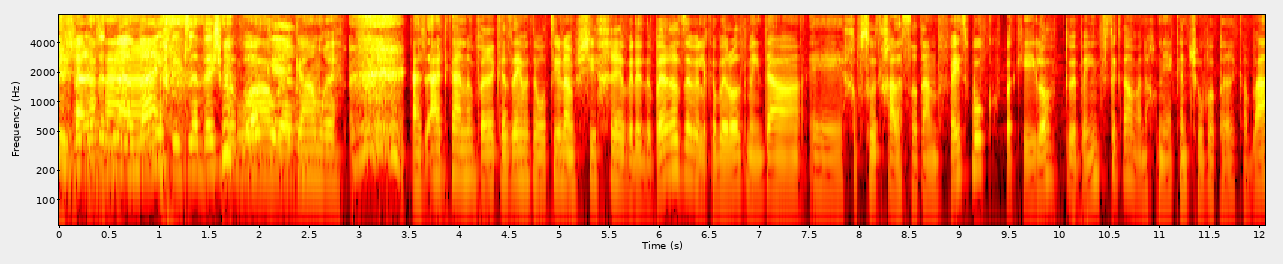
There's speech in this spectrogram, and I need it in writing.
בא לצאת מהבית, להתלבש בבוקר. וואו, לגמרי. אז עד כאן לפרק הזה, אם אתם רוצים להמשיך אה, ולדבר על זה ולקבל עוד מידע, חפשו את חל הסרטן בפייסבוק, בקהילות ובאינסטגרם, ואנחנו נהיה כאן שוב בפרק הבא.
